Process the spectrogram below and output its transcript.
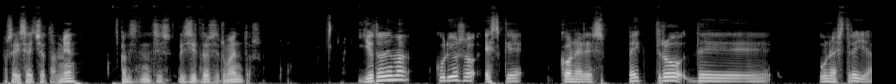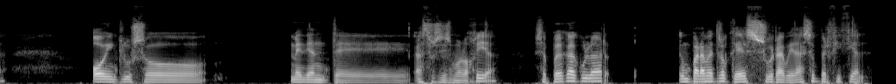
Pues ahí se ha hecho también, con distintos, distintos instrumentos. Y otro tema curioso es que con el espectro de una estrella, o incluso mediante astrosismología, se puede calcular un parámetro que es su gravedad superficial.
